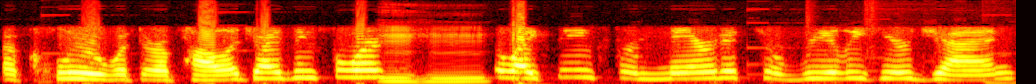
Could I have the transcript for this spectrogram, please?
a clue what they're apologizing for. Mm-hmm. So I think for Meredith to really hear Jen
